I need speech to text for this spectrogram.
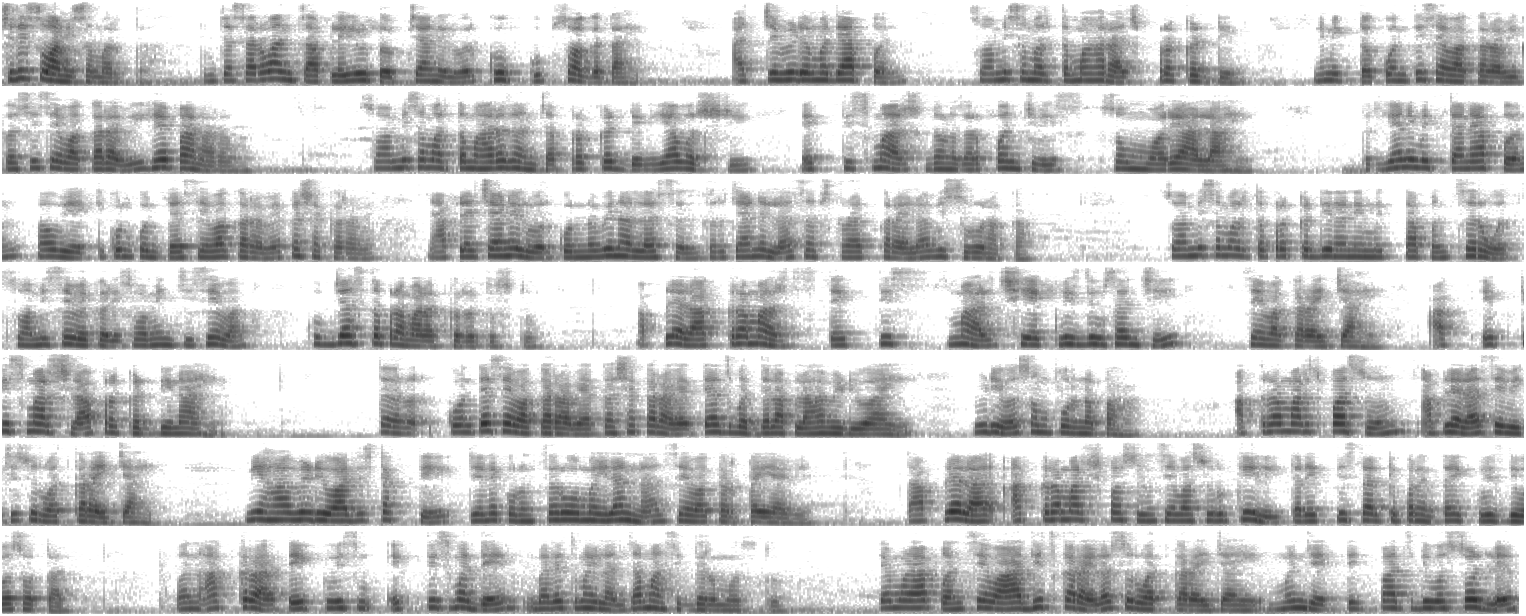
श्री स्वामी समर्थ. तुमच्या सर्वांचं आपल्या यूट्यूब चॅनेलवर खूप खूप स्वागत आहे. आजच्या व्हिडिओमध्ये आपण स्वामी समर्थ महाराज प्रकट दिन निमित्त कोणती सेवा करावी कशी सेवा करावी हे पाहणार आहोत. स्वामी समर्थ महाराजांचा प्रकट दिन यावर्षी एकतीस मार्च दोन हजार पंचवीस सोमवारी आला आहे. तर या निमित्ताने आपण पाहूया की कोणकोणत्या सेवा कराव्या कशा कराव्या. आपल्या चॅनेलवर कोण नवीन आलं असेल तर चॅनेलला सबस्क्राईब करायला विसरू नका. स्वामी समर्थ प्रकट दिनानिमित्त आपण सर्वच स्वामी सेवेकरी स्वामींची सेवा खूप जास्त प्रमाणात करत असतो. आपल्याला अकरा मार्च ते एकतीस मार्च ही एकवीस दिवसांची सेवा करायची आहे. एकतीस मार्चला प्रकट दिन आहे. तर कोणत्या सेवा कराव्या कशा कराव्या त्याचबद्दल आपला हा व्हिडिओ आहे. व्हिडिओ संपूर्ण पहा. अकरा मार्चपासून आपल्याला सेवेची सुरुवात करायची आहे. मी हा व्हिडिओ आधीच टाकते जेणेकरून सर्व महिलांना सेवा करता यावी. तर आपल्याला अकरा मार्चपासून सेवा सुरू केली तर एकतीस तारखेपर्यंत एकवीस दिवस होतात. पण अकरा ते एकवीस एकतीसमध्ये बऱ्याच महिलांचा मासिक धर्म असतो. त्यामुळे आपण सेवा आधीच करायला सुरुवात करायची आहे. म्हणजे ते पाच दिवस सोडले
